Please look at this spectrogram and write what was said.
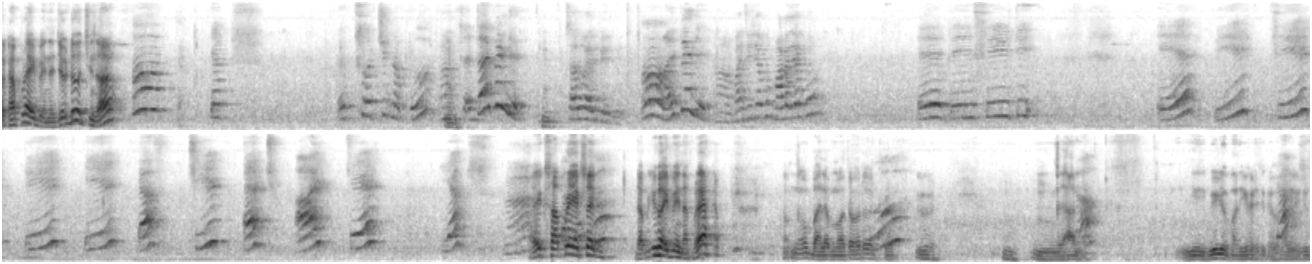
వరకు అప్పుడు అయిపోయింది. జడ్డు వచ్చిందా? ఎక్స్. అప్పుడే ఎక్స్ అయిపోయింది డబ్ల్యూ అయిపోయింది అప్పుడే. அவங்க பலமோத்தவரும் இருக்கும் வீடியோ பதிவு எடுத்துக்க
